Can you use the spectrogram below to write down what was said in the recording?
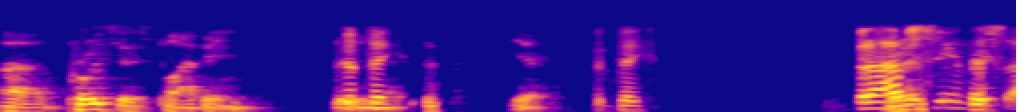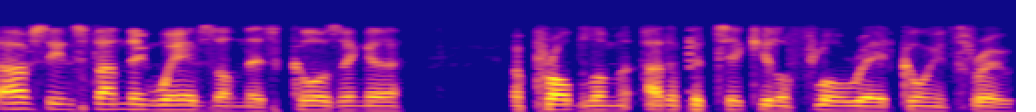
uh, process piping. Could be. Yeah. Could be. But I've right. seen this. I've seen standing waves on this causing a, a problem at a particular flow rate going through.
